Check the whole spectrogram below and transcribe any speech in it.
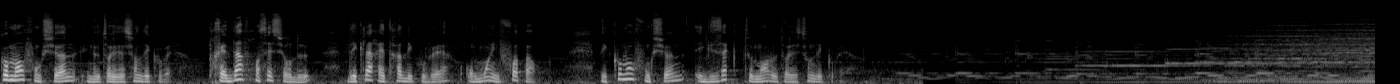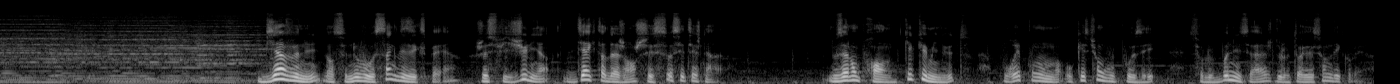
Comment fonctionne une autorisation de découvert? Près d'un Français sur deux déclare être à découvert au moins une fois par an. Mais comment fonctionne exactement l'autorisation de découvert? Bienvenue dans ce nouveau 5 des experts. Je suis Julien, directeur d'agence chez Société Générale. Nous allons prendre quelques minutes pour répondre aux questions que vous posez sur le bon usage de l'autorisation de découvert.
